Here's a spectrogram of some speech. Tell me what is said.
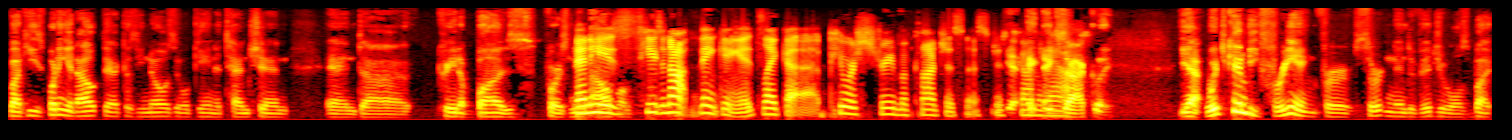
but he's putting it out there because he knows it will gain attention and uh, create a buzz for his new and he's album. he's not thinking. It's like a pure stream of consciousness just Yeah, coming out. exactly. Yeah, which can be freeing for certain individuals, but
